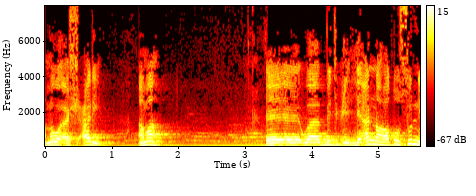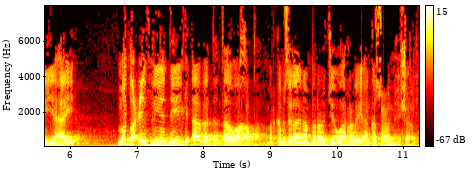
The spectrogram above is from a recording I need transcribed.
ama waa ashcari ama waa bidci lannahu hadduu yahay ma aciifiyen dliilka abadan taa waa a marka maslada inaan baraarujin waa rabay aan ka socono insha alla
